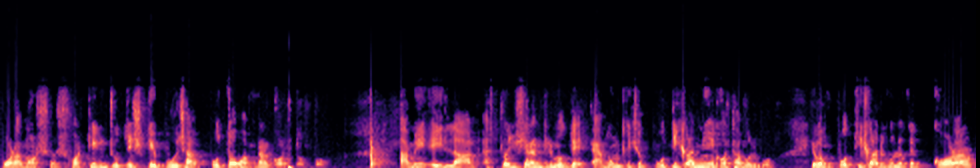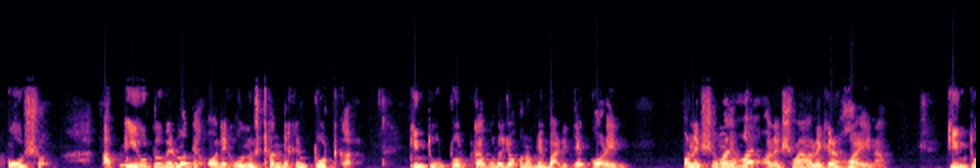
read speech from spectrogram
পরামর্শ, সঠিক জ্যোতিষকে বোঝা প্রথম আপনার কর্তব্য। আমি এই লাল অ্যাস্ট্রোলজি চ্যানেলটির মধ্যে এমন কিছু প্রতিকার নিয়ে কথা বলব এবং প্রতিকারগুলোকে করার কৌশল। আপনি ইউটিউবের মধ্যে অনেক অনুষ্ঠান দেখেন টোটকার কিন্তু টোটকাগুলো যখন আপনি বাড়িতে করেন, অনেক সময় হয়, অনেক সময় অনেকের হয় না। কিন্তু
